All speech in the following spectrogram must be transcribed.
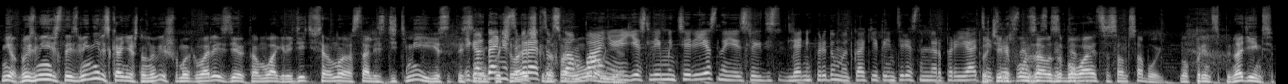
Нет, ну изменились-то изменились, конечно, но видишь, мы говорили с директором лагеря, дети все равно остались детьми, если ты И с ними когда они собираются в компанию, уровне, если им интересно, если их для них придумают какие-то интересные мероприятия, то телефон за- забывается сам собой. Ну, в принципе, надеемся.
